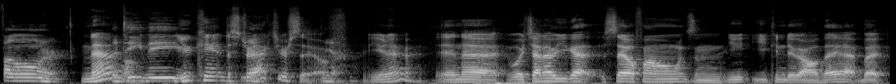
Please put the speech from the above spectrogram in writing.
phone or no, the TV. you can't distract yourself. Yeah. You know, and uh, which I know you got cell phones and you you can do all that, but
